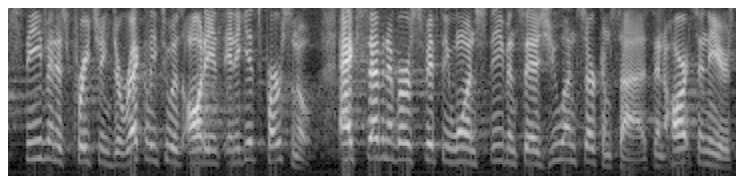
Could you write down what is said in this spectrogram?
Stephen is preaching directly to his audience, and it gets personal. Acts 7 and verse 51, Stephen says, You uncircumcised in hearts and ears,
